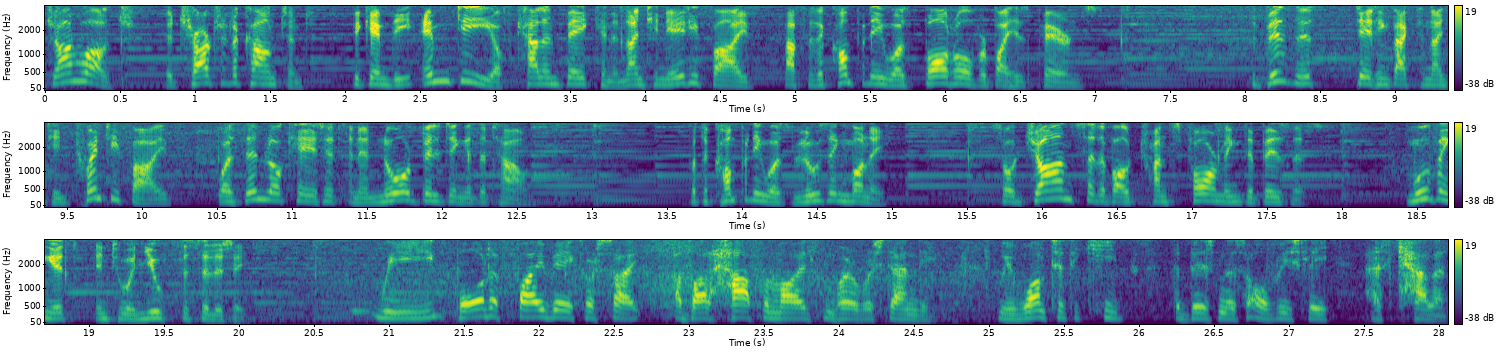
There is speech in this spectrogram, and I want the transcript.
John Walsh, a chartered accountant, became the MD of Callan Bacon in 1985 after the company was bought over by his parents. The business, dating back to 1925, was then located in an old building in the town. But the company was losing money. So John set about transforming the business, moving it into a new facility. We bought a five acre site about half a mile from where we're standing. We wanted to keep the business obviously as Callan.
